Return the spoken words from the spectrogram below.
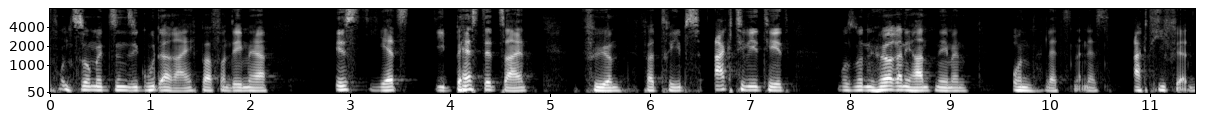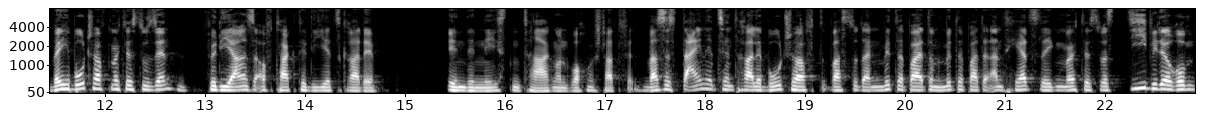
und somit sind sie gut erreichbar. Von dem her ist jetzt die beste Zeit für Vertriebsaktivität. Muss nur den Hörer in die Hand nehmen und letzten Endes aktiv werden. Welche Botschaft möchtest du senden für die Jahresauftakte, die jetzt gerade in den nächsten Tagen und Wochen stattfinden? Was ist deine zentrale Botschaft, was du deinen Mitarbeitern und Mitarbeitern ans Herz legen möchtest, was die wiederum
